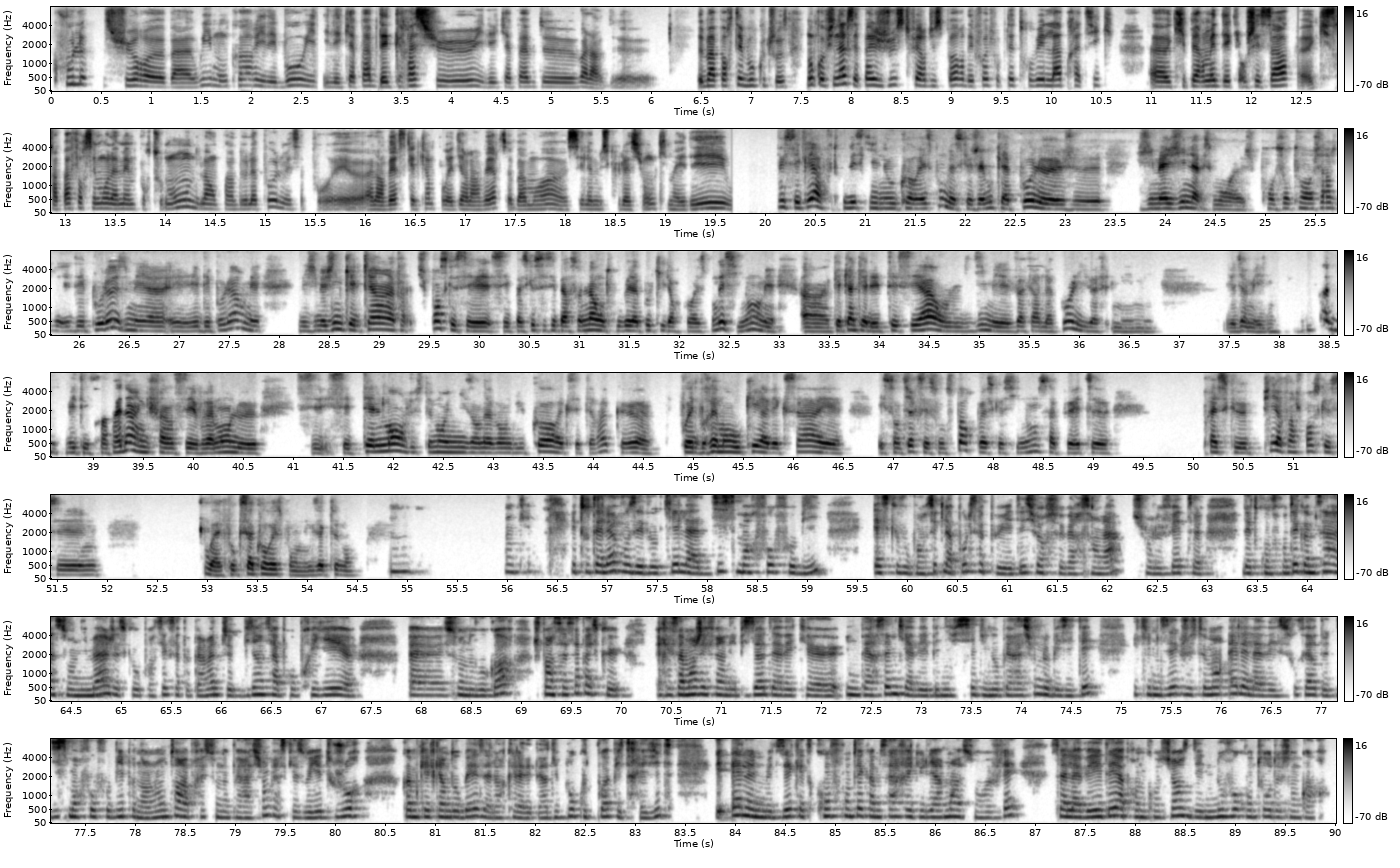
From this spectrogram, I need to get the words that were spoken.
cool sur, bah oui, mon corps, il est beau, il, il est capable d'être gracieux, il est capable de, voilà, de de m'apporter beaucoup de choses. Donc au final, c'est pas juste faire du sport. Des fois, il faut peut-être trouver la pratique euh, qui permet de déclencher ça, euh, qui sera pas forcément la même pour tout le monde. Là, on parle de la pôle, mais ça pourrait, euh, à l'inverse, quelqu'un pourrait dire l'inverse. Bah moi, c'est la musculation qui m'a aidé. Oui, c'est clair. Il faut trouver ce qui nous correspond parce que j'avoue que la pôle, je j'imagine, parce que bon, euh, je prends surtout en charge des, pôleuses mais, euh, et, des pôleurs, mais, mais j'imagine quelqu'un, enfin, je pense que c'est parce que ces personnes-là ont trouvé la pôle qui leur correspondait, sinon, mais quelqu'un qui a des TCA, on lui dit, mais va faire de la pôle, il va, mais, il va dire, mais, mais t'es pas dingue, enfin, c'est vraiment le, c'est tellement justement une mise en avant du corps, etc., que euh, faut être vraiment OK avec ça et, et sentir que c'est son sport, parce que sinon, ça peut être presque pire. Enfin, je pense que c'est Ouais, il faut que ça corresponde, exactement. Mmh. Ok. Et tout à l'heure, vous évoquiez la dysmorphophobie. Est-ce que vous pensez que la pôle, ça peut aider sur ce versant-là, sur le fait euh, d'être confronté comme ça à son image? Est-ce que vous pensez que ça peut permettre de bien s'approprier euh, son nouveau corps. Je pense à ça parce que récemment, j'ai fait un épisode avec euh, une personne qui avait bénéficié d'une opération de l'obésité et qui me disait que justement, elle, elle avait souffert de dysmorphophobie pendant longtemps après son opération parce qu'elle se voyait toujours comme quelqu'un d'obèse alors qu'elle avait perdu beaucoup de poids puis très vite. Et elle, elle me disait qu'être confrontée comme ça régulièrement à son reflet, ça l'avait aidé à prendre conscience des nouveaux contours de son corps.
